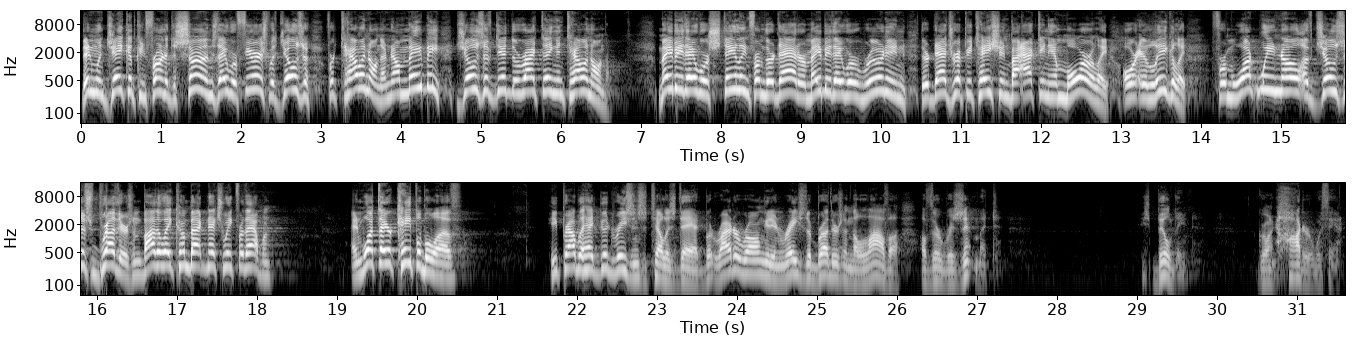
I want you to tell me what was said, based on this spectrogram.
Then, when Jacob confronted the sons, they were furious with Joseph for telling on them. Now, maybe Joseph did the right thing in telling on them. Maybe they were stealing from their dad, or maybe they were ruining their dad's reputation by acting immorally or illegally. From what we know of Joseph's brothers, and by the way, come back next week for that one, and what they're capable of, he probably had good reasons to tell his dad, but right or wrong, it enraged the brothers, and the lava of their resentment is building growing hotter within.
